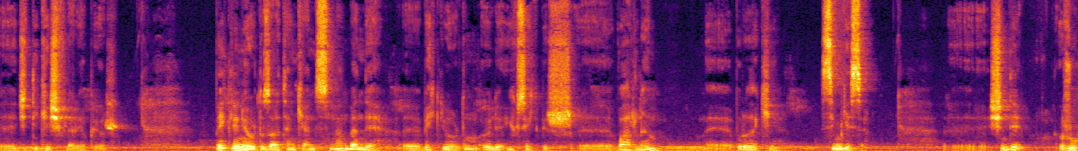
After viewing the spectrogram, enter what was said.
e, ciddi keşifler yapıyor. Bekleniyordu zaten kendisinden. Ben de e, bekliyordum öyle yüksek bir e, varlığın e, buradaki simgesi. E, şimdi ruh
